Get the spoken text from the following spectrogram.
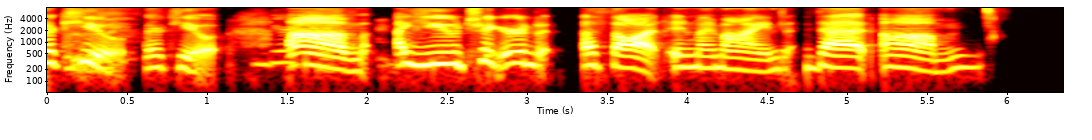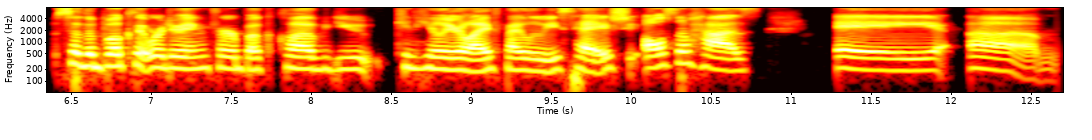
They're cute. They're cute. Um. You triggered a thought in my mind that um, so the book that we're doing for book club, "You Can Heal Your Life" by Louise Hay. She also has a um.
